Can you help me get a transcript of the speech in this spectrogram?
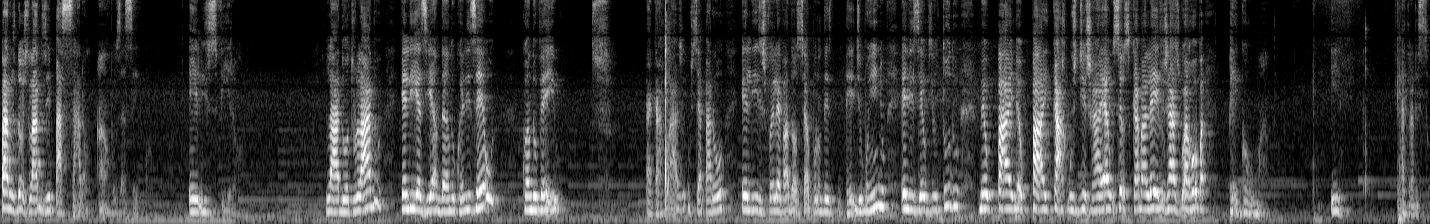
para os dois lados e passaram ambos a seco. Eles viram. Lá do outro lado, Elias ia andando com Eliseu quando veio a carruagem, os separou, Elias foi levado ao céu por um redemoinho. Eliseu viu tudo. Meu pai, meu pai, cargos de Israel, seus cavaleiros, rasgou a roupa, pegou o manto e atravessou,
